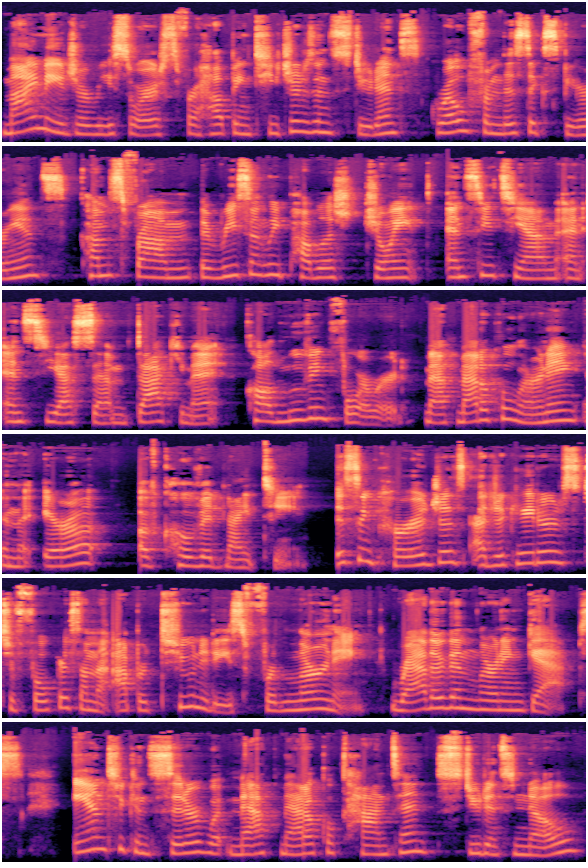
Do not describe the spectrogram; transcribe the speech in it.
My major resource for helping teachers and students grow from this experience comes from the recently published joint NCTM and NCSM document called Moving Forward Mathematical Learning in the Era of COVID 19. This encourages educators to focus on the opportunities for learning rather than learning gaps and to consider what mathematical content students know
